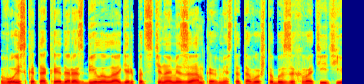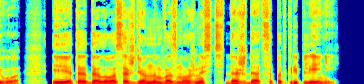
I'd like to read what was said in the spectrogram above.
Войско Такеда разбило лагерь под стенами замка вместо того, чтобы захватить его, и это дало осажденным возможность дождаться подкреплений.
